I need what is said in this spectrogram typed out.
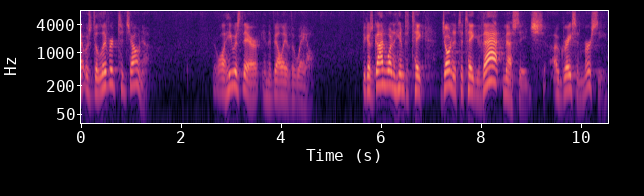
that was delivered to Jonah while he was there in the belly of the whale. Because God wanted him to take Jonah to take that message of grace and mercy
